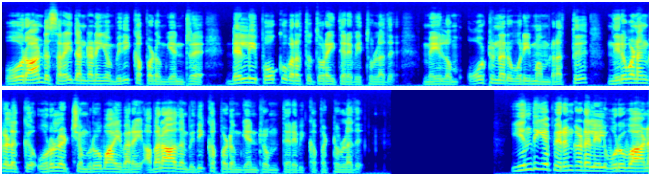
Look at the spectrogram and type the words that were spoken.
ஓராண்டு சிறை தண்டனையும் விதிக்கப்படும் என்று டெல்லி போக்குவரத்து துறை தெரிவித்துள்ளது. மேலும் ஓட்டுநர் உரிமம் ரத்து நிறுவனங்களுக்கு ஒரு லட்சம் ரூபாய் ரூபாய் வரை அபராதம் விதிக்கப்படும் என்றும் தெரிவிக்கப்பட்டுள்ளது. இந்திய பெருங்கடலில் உருவான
